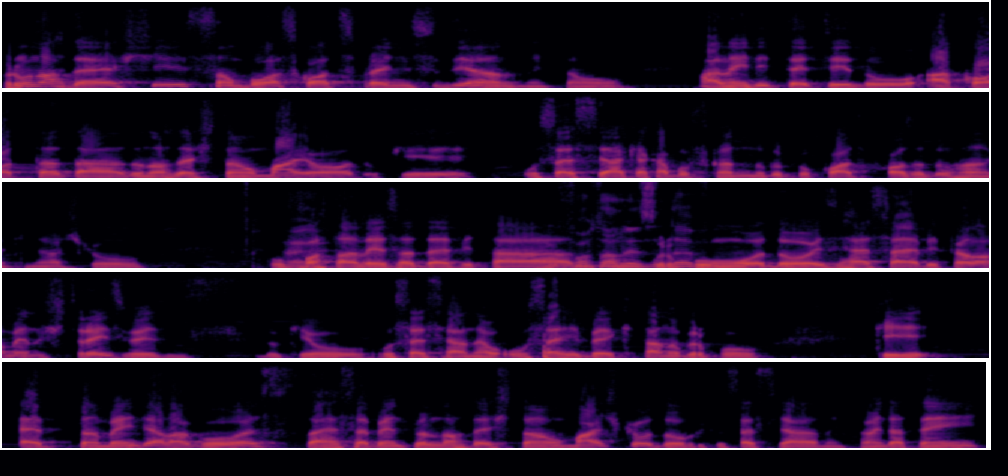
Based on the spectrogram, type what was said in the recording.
para o Nordeste, são boas cotas para início de ano. Né? Então, além de ter tido a cota da, do Nordestão maior do que o CSA que acabou ficando no grupo 4 por causa do ranking, né? Acho que o, o É. Fortaleza deve estar Fortaleza no grupo deve- 1 ou 2 e recebe pelo menos três vezes do que o, o CSA, né? O CRB que está no grupo que é também de Alagoas, está recebendo pelo Nordestão mais do que o dobro que o CSA, né? Então ainda tem,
